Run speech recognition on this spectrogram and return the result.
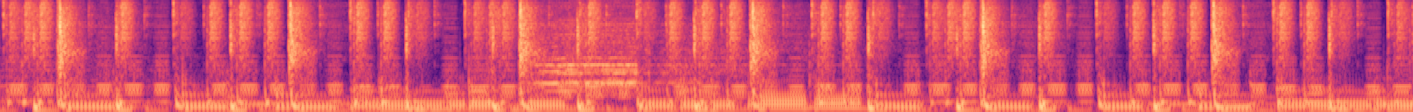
Thank you.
